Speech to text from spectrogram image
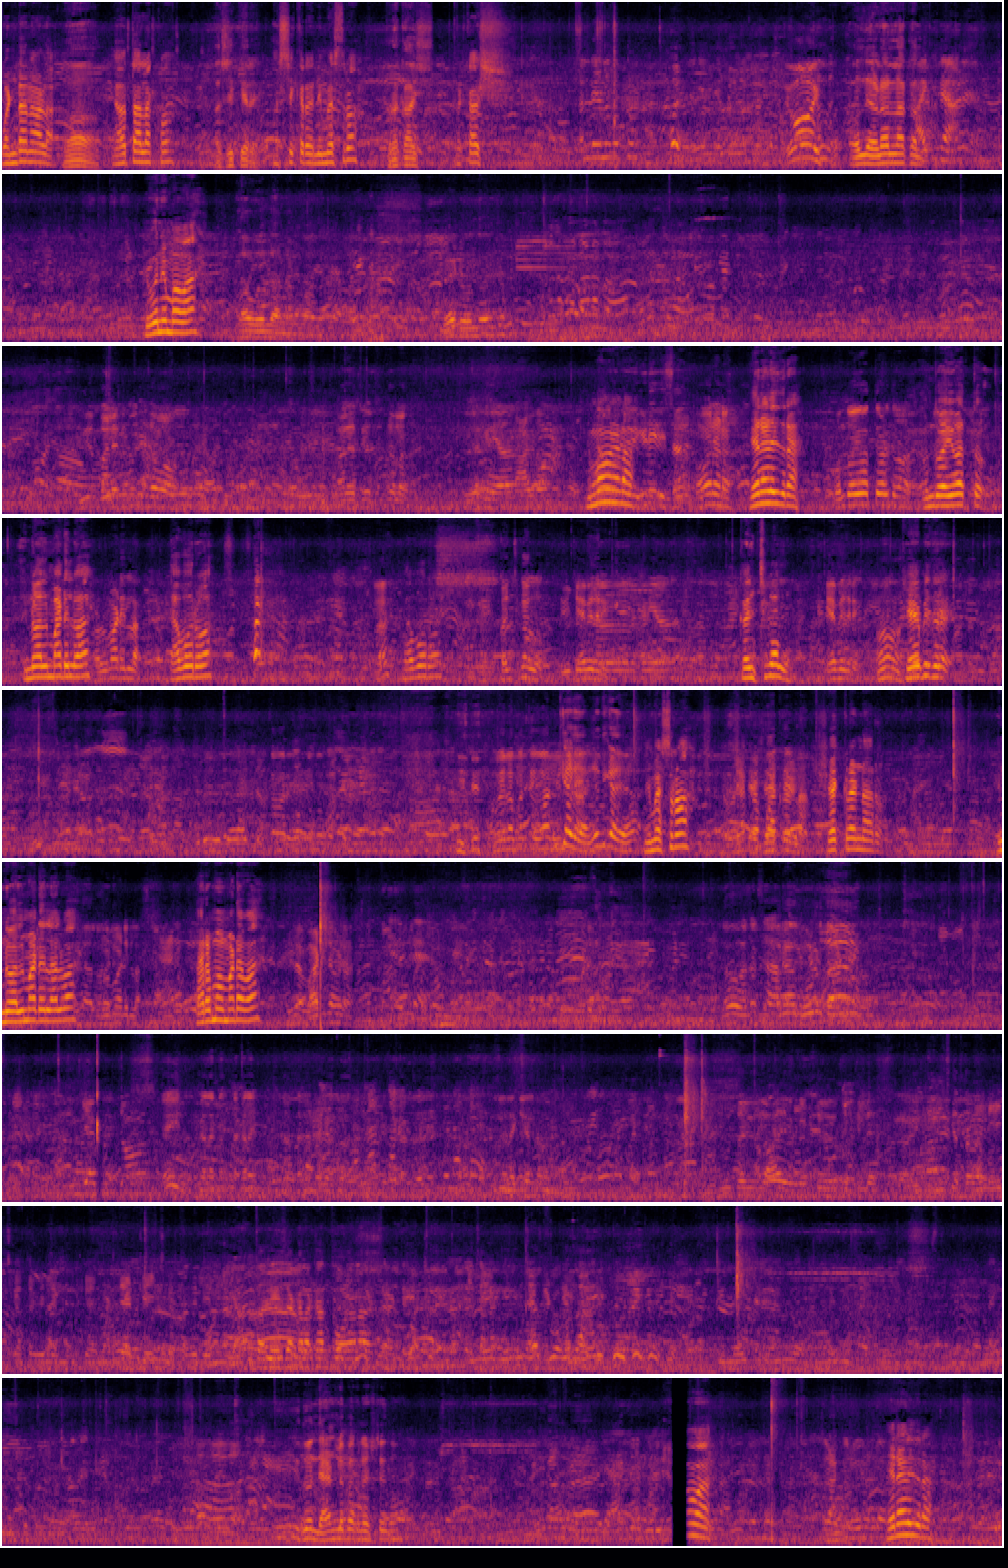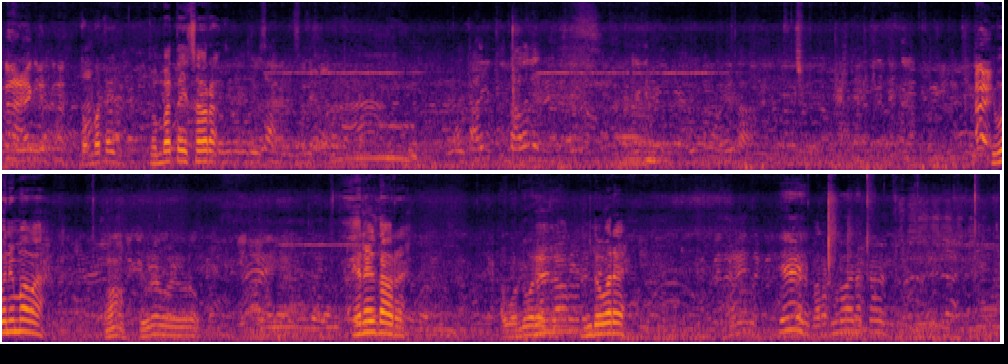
ಕೊಂಡನಾಳ ಹಾಂ. ಯಾವ ತಾಲೂಕು? ಹಸಿಕೆರೆ ಅಸಿಕೆರೆ ನಿಮ್ಮ ಹೆಸರು? ಪ್ರಕಾಶ್. ಪ್ರಕಾಶ್. ಒಂದು ಎರಡಲ್ಲ ನಾಲ್ಕಲ್ಲ ಇವು ನಿಮ್ಮವ ಯಾವ ಇಲ್ಲ ನಮ್ಮ ರೇಟ್ ಒಂದು ಐದು ನಿಮ್ಮವನಣ್ಣ ಏನು ಹೇಳಿದ್ರ? ಒಂದು ಐವತ್ತು. ಒಂದು ಅಲ್ಲಿ ಮಾಡಿಲ್ವಾ? ಮಾಡಿಲ್ಲ ಯಾವೂರು ಯಾವೂರು ಕಂಚಕಲ್ಲು ಕಂಚಿಗಲ್. ಕೇಳಿದ್ರೆ ನಿಮ್ಮ ಹೆಸರು? ಶೇಖರಣ್ಣರು. ಇನ್ನು ಅಲ್ಲಿ ಮಾಡಿಲ್ಲ ಅಲ್ವಾ? ಆರಾಮ ಮಾಡವ? ಇದೊಂದು ಹ್ಯಾಂಡ್ಲ್ ಬೇಕಲ್ಲ ಎಷ್ಟು ಇದು ಏನು ಹೇಳಿದಿರಾ ತೊಂಬತ್ತೈದು. ತೊಂಬತ್ತೈದು ಸಾವಿರ. ಇವು ನಿಮ್ಮವ? ಹಾಂ ಇವರೇ ಇವರು. ಏನು ಹೇಳ್ತಾವ್ರೆ? ಒಂದೂವರೆ ಒಂದೂವರೆ.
